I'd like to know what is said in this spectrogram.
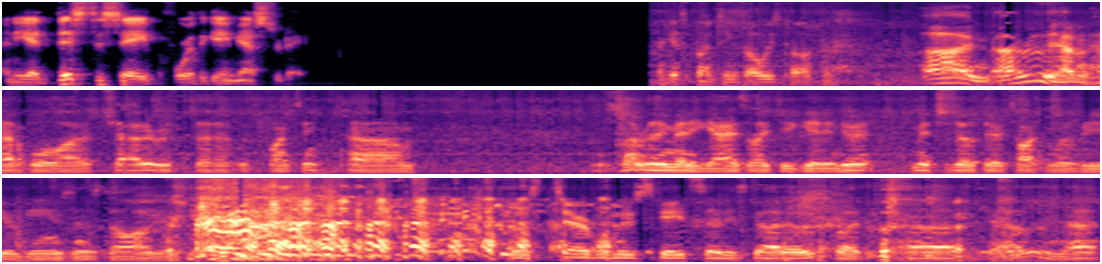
and he had this to say before the game yesterday. I guess Bunting's always talking. Uh, I really haven't had a whole lot of chatter with uh, with Bunting. Um, there's not really many guys that like to get into it. Mitch is out there talking about video games and his dog and those terrible new skates that he's got out. But uh, yeah, other than that,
